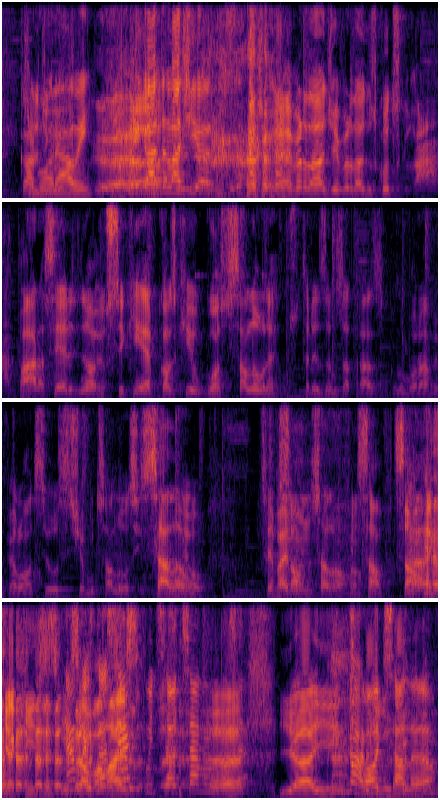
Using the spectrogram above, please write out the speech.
Cara, que eu digo, moral, hein? É. Obrigada, Lagianos. É verdade, é verdade. Os quantos. Ah, para, sério. Não, eu sei quem é por causa que eu gosto de salão, né? Uns três anos atrás, quando eu morava em Pelotas, eu assistia muito salão, assim. Salão? Eu- Você vai Futsal. muito no salão? Futsal, futsal. É que aqui diz Não, futsal, mas tá lá. certo, futsal de salão, tá É, certo. e aí, cara, Futebol de salão.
